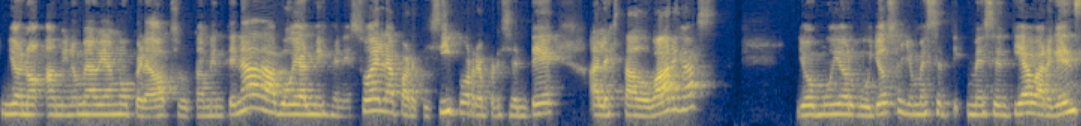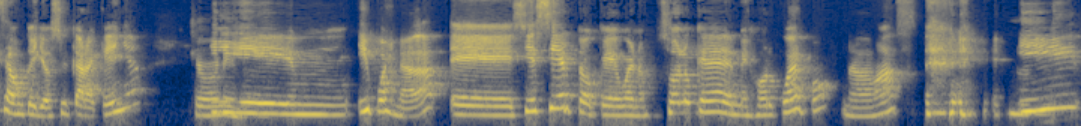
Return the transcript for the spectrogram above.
Yo no, a mí no me habían operado absolutamente nada, voy al Miss Venezuela, participo, representé al Estado Vargas, yo muy orgullosa, yo me, me sentía varguense, aunque yo soy caraqueña, y, y, pues nada, eh, sí es cierto que, bueno, solo quede de mejor cuerpo, nada más. y,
